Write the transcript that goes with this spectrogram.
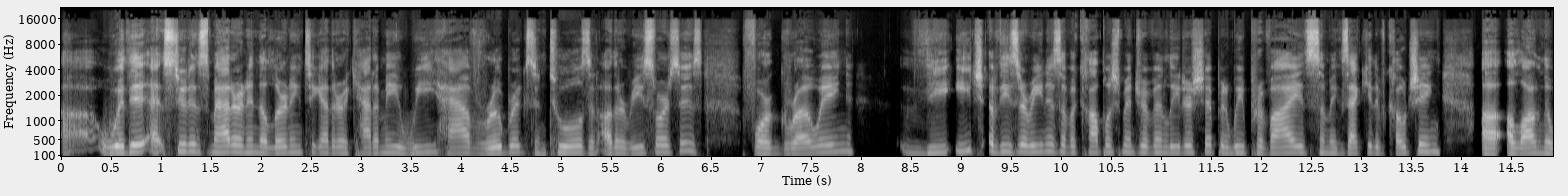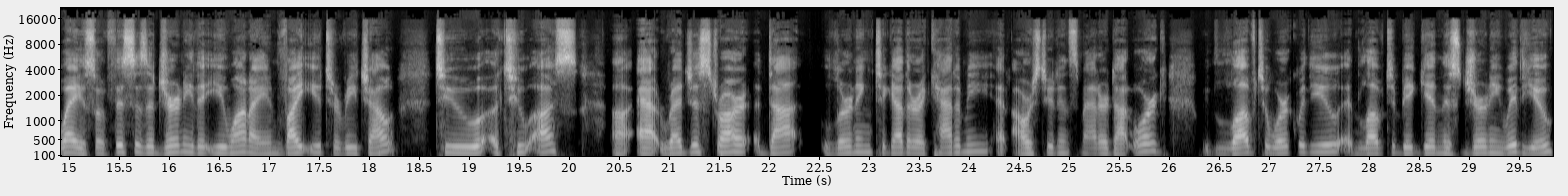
uh, with it at Students Matter and in the Learning Together Academy, we have rubrics and tools and other resources for growing the each of these arenas of accomplishment driven leadership and we provide some executive coaching uh, along the way so if this is a journey that you want i invite you to reach out to uh, to us uh, at registrar dot Learning Together Academy at ourstudentsmatter.org. We'd love to work with you and love to begin this journey with you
